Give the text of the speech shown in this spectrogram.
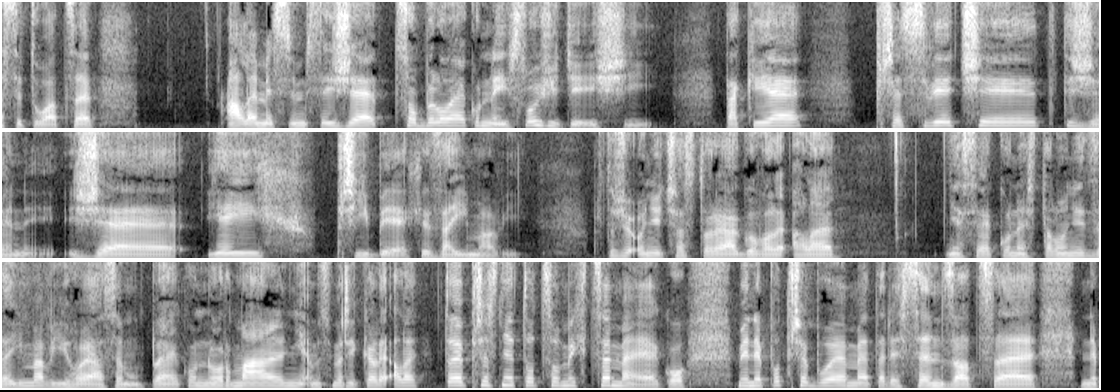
situace. Ale myslím si, že co bylo jako nejsložitější, tak je přesvědčit ty ženy, že jejich příběh je zajímavý. Protože oni často reagovali, ale mně se jako nestalo nic zajímavého, já jsem úplně jako normální a my jsme říkali, ale to je přesně to, co my chceme, jako my nepotřebujeme tady senzace, ne,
